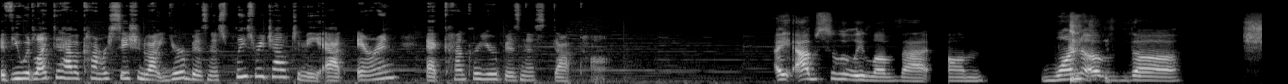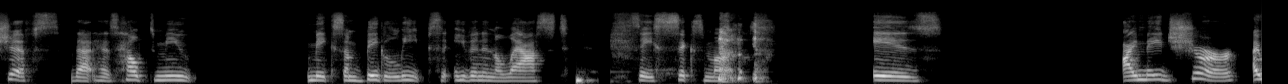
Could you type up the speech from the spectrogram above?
If you would like to have a conversation about your business, please reach out to me at erin at conqueryourbusiness.com. I absolutely love that. Um, one of the shifts that has helped me make some big leaps even in the last say 6 months is I made sure I,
